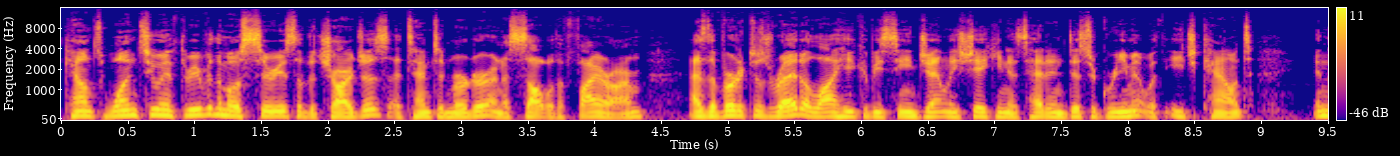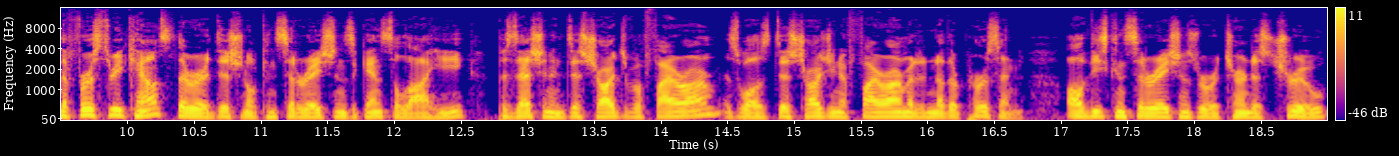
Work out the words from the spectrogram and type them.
Counts 1, 2, and 3 were the most serious of the charges attempted murder and assault with a firearm. As the verdict was read, Elahi could be seen gently shaking his head in disagreement with each count. In the first three counts, there were additional considerations against Elahi possession and discharge of a firearm, as well as discharging a firearm at another person. All these considerations were returned as true.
